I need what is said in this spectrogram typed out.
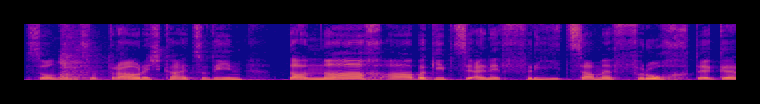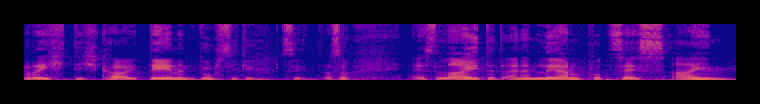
sondern zur Traurigkeit zu dienen. Danach aber gibt sie eine friedsame Frucht der Gerechtigkeit, denen durch sie geübt sind. Also es leitet einen Lernprozess ein.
